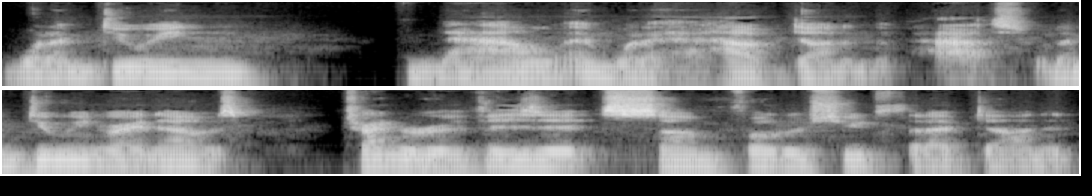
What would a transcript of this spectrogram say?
what I'm doing now and what I have done in the past. What I'm doing right now is trying to revisit some photo shoots that I've done and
